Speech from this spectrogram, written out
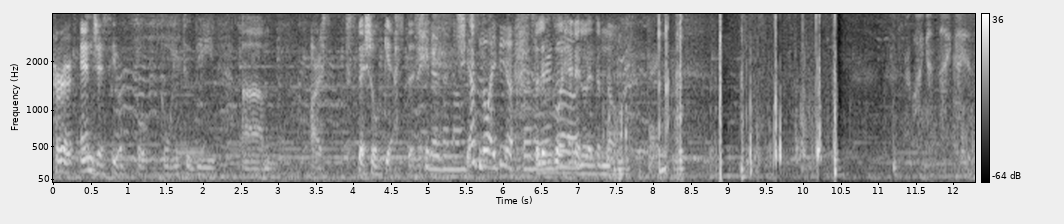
her and Jesse are both going to be um, our special guest today. She doesn't know. She has no idea. So So let's here go ahead and let them know. We're going outside, guys.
